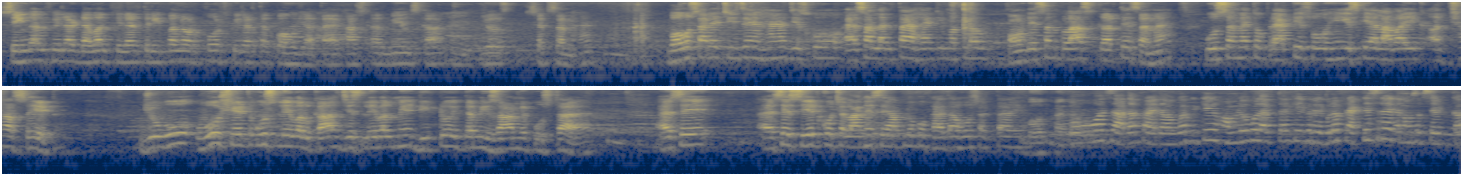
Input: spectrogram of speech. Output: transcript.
Single filler double filler triple और फोर्थ फिलर तक पहुँच जाता है, खासकर मेंस का जो सेक्शन है। बहुत सारे चीज़ें हैं जिसको ऐसा लगता है कि मतलब फाउंडेशन क्लास करते समय, उस समय तो प्रैक्टिस हो ही, इसके अलावा एक अच्छा सेट जो वो वो सेट उस लेवल का, जिस लेवल में डिटो एकदम एग्ज़ाम में पूछता है। ऐसे ऐसे सेट को चलाने से आप लोग को फ़ायदा हो सकता है? बहुत फ़ायदा बहुत ज़्यादा फ़ायदा होगा क्योंकि हम लोग को लगता है कि एक रेगुलर प्रैक्टिस रहेगा ना उस सब सेट का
